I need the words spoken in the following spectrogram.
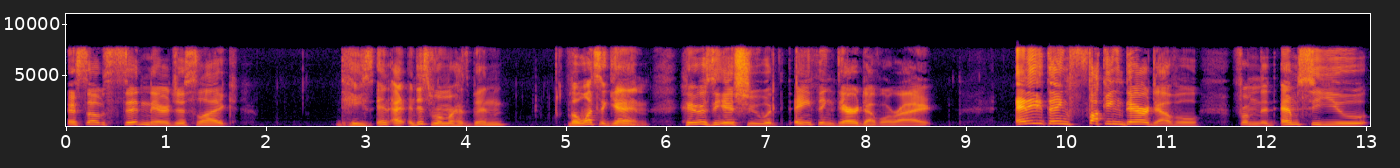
And so I'm sitting there just like, he's in. And this rumor has been, but once again, here's the issue with anything Daredevil, right? Anything fucking Daredevil from the MCU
